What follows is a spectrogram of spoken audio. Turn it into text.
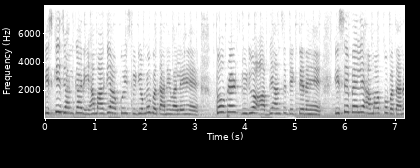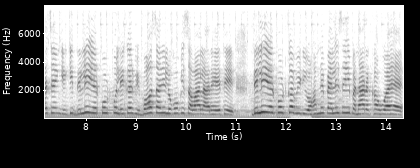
इसकी जानकारी हम आगे आपको इस वीडियो में बताने वाले हैं। तो फ्रेंड्स वीडियो आप ध्यान से देखते रहें। इससे पहले हम आपको बताना चाहेंगे कि दिल्ली एयरपोर्ट को लेकर भी बहुत सारे लोगों के सवाल आ रहे थे। दिल्ली एयरपोर्ट का वीडियो हमने पहले से ही बना रखा हुआ है।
